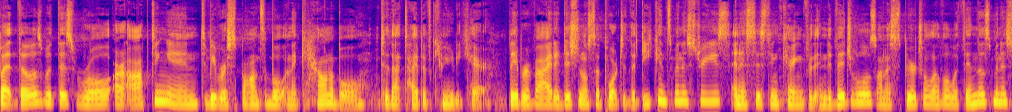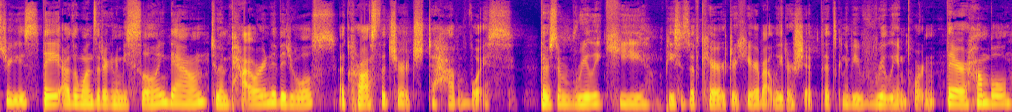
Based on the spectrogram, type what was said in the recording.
But those with this role are opting in to be responsible and accountable to that type of community care. They provide additional support to the deacons' ministries and assist in caring for the individuals on a spiritual level within those ministries. They are the ones that are going to be slowing down to empower individuals across the church to have a voice there's some really key pieces of character here about leadership that's going to be really important. They're humble,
